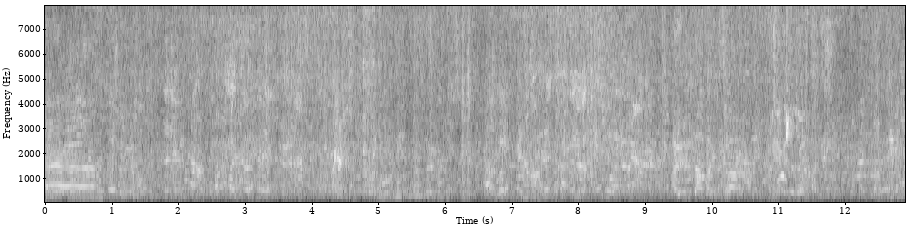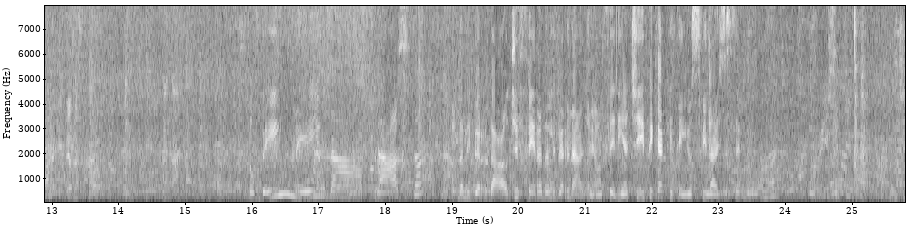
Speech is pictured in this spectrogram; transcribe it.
Ah, Aí dá pra risada. Estou bem no meio da Praça da Liberdade, Feira da Liberdade. É uma feirinha típica que tem os finais de semana, onde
